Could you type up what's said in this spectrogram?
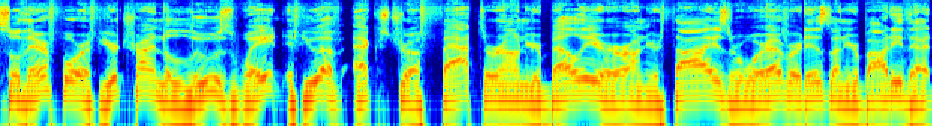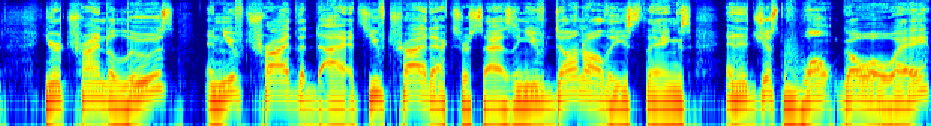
So, therefore, if you're trying to lose weight, if you have extra fat around your belly or on your thighs or wherever it is on your body that you're trying to lose, and you've tried the diets, you've tried exercising, you've done all these things, and it just won't go away,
